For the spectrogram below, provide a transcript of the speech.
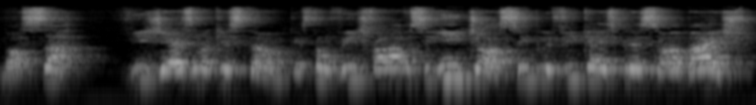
Nossa vigésima questão. Questão 20 falava o seguinte, ó, simplifique a expressão abaixo,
